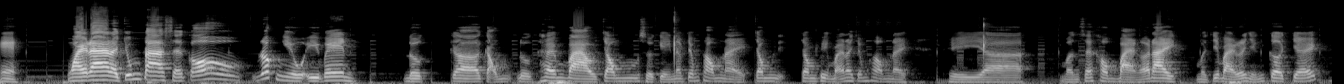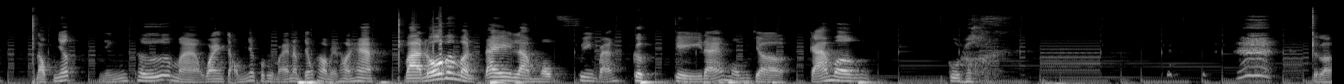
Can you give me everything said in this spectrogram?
Nè ngoài ra là chúng ta sẽ có rất nhiều event được uh, cộng được thêm vào trong sự kiện 5.0 này trong trong phiên bản 5.0 này thì uh, mình sẽ không bàn ở đây. Mình chỉ bàn đến những cơ chế độc nhất những thứ mà quan trọng nhất của phiên bản 5.0 này thôi ha. Và đối với mình đây là một phiên bản cực kỳ đáng mong chờ. Cảm ơn Kuro xin lỗi.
